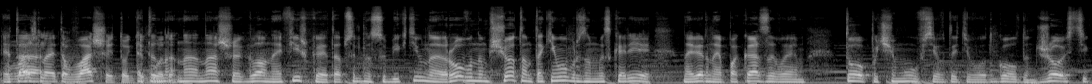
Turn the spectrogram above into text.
это- Важно, это ваши итоги Это года. на- на- наша главная фишка, это абсолютно субъективно. Ровным счетом, таким образом мы скорее, наверное, показываем то, почему все вот эти вот Golden Joystick,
